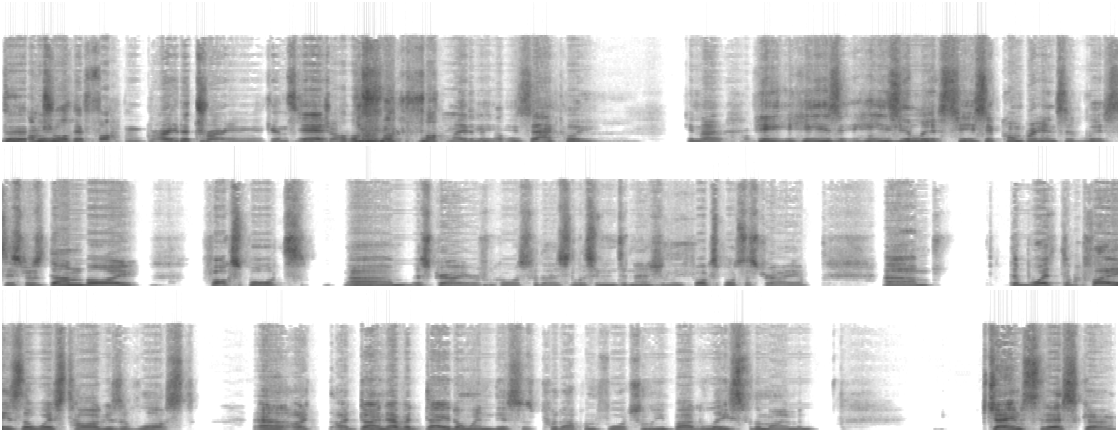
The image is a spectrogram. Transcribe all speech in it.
they're- I'm Cool. sure they're fucking great at training against Yeah. each other. like, fuck, Mate, exactly. You know, he here's here's your list. Here's your comprehensive list. This was done by Fox Sports um, Australia, of course, for those listening internationally. Fox Sports Australia. Um, the West, the players the West Tigers have lost Uh, I, I don't have a date on when this was put up, unfortunately, but at least for the moment, James Tedesco,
